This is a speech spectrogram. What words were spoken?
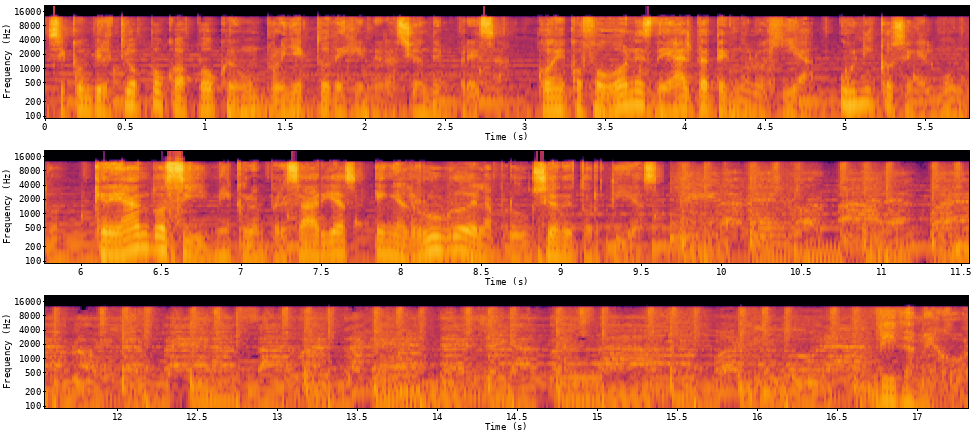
se convirtió poco a poco en un proyecto de generación de empresa, con ecofogones de alta tecnología, únicos en el mundo, creando así microempresarias en el rubro de la producción de tortillas. Vida Mejor,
